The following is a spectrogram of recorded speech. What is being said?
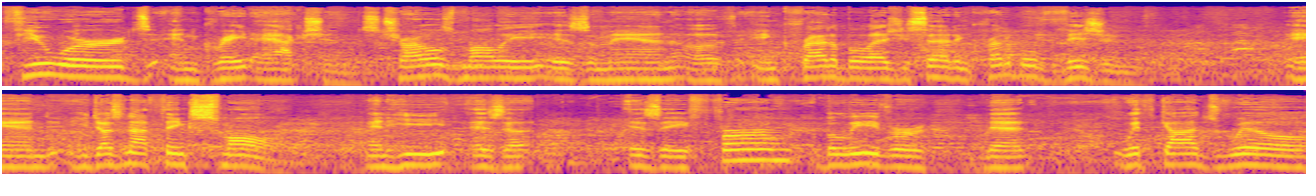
few words and great actions. Charles Mully is a man of incredible, as you said, incredible vision. And he does not think small. And he is a is a firm believer that with God's will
